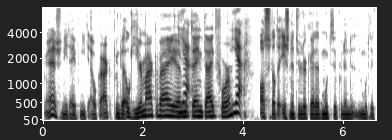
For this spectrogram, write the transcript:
eh, ze niet, heeft niet elke acupunctuur. Ook hier maken wij meteen tijd voor. Ja, Als dat er is natuurlijk, hè, dat moet kunnen, moet ik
